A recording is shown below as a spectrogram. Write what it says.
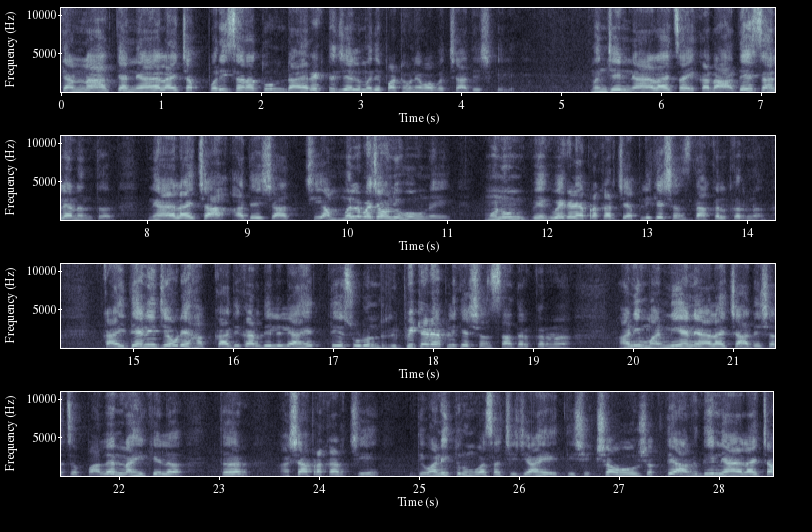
त्यांना त्या न्यायालयाच्या परिसरातून डायरेक्ट जेलमध्ये पाठवण्याबाबतचे आदेश केले. म्हणजे न्यायालयाचा एखादा आदेश झाल्यानंतर न्यायालयाच्या आदेशाची अंमलबजावणी होऊ नये म्हणून वेगवेगळ्या प्रकारचे ॲप्लिकेशन्स दाखल करणं कायद्याने जेवढे हक्क अधिकार दिलेले आहेत ते सोडून रिपीटेड ॲप्लिकेशन्स सादर करणं आणि माननीय न्यायालयाच्या आदेशाचं पालन नाही केलं तर अशा प्रकारची दिवाणी तुरुंगवासाची जी आहे ती शिक्षा होऊ शकते. अगदी न्यायालयाच्या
